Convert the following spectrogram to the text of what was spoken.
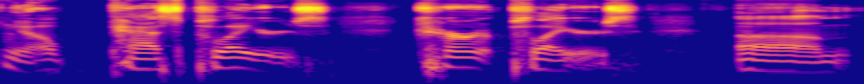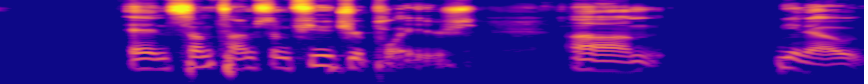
you know, past players, current players, um, and sometimes some future players. Um, you know,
